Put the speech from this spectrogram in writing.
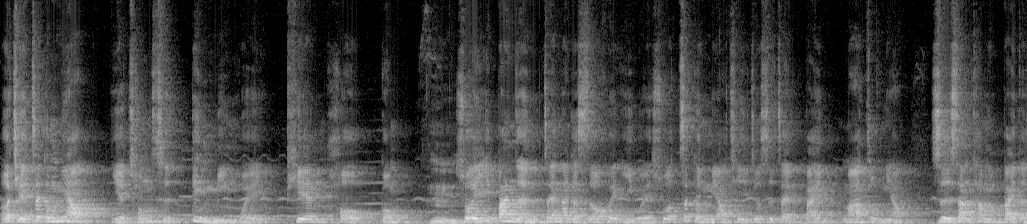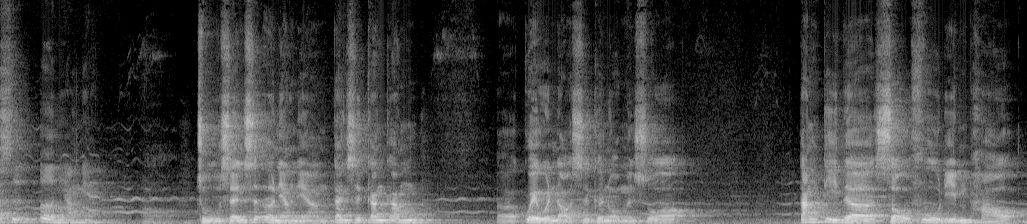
而且这个庙也从此定名为天后宫。嗯，所以一般人在那个时候会以为说这个庙其实就是在拜妈祖庙，事实上他们拜的是二娘娘。哦，主神是二娘娘，但是刚刚呃桂文老师跟我们说。当地的首富林袍，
